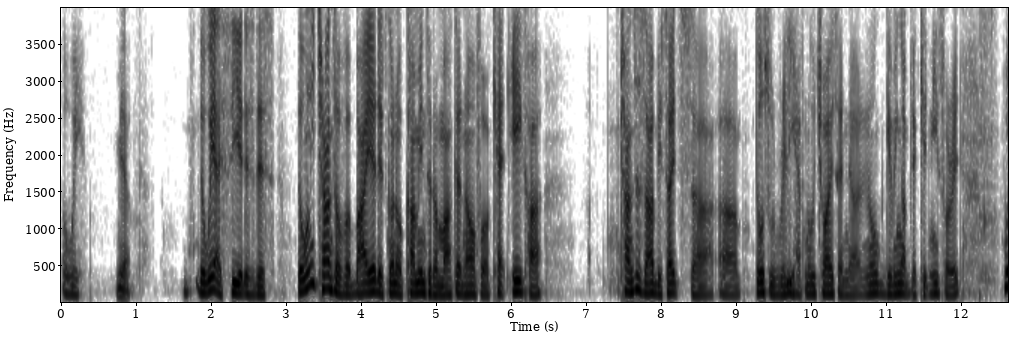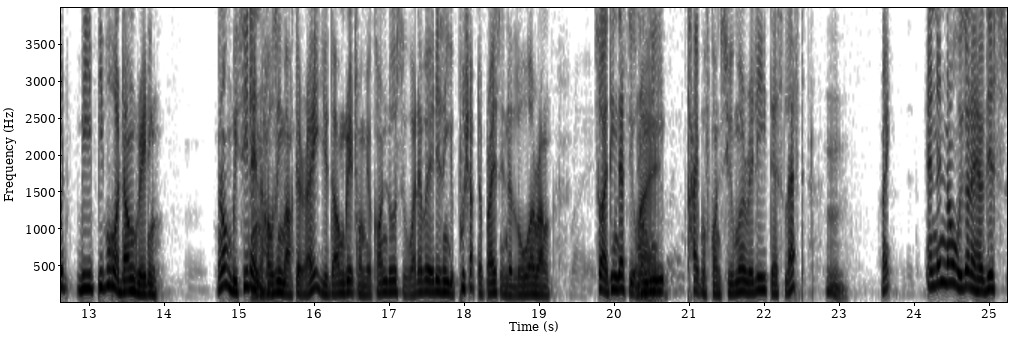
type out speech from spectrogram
away yeah. the way I see it is this: the only chance of a buyer that's going to come into the market now for a Cat A car, chances are, besides uh, uh, those who really have no choice and uh, you know giving up their kidneys for it, would be people who are downgrading. You know, we see that in the housing market, right? You downgrade from your condos to whatever it is, and you push up the price in the lower rung. So I think that's the only type of consumer really that's left, Hmm. And then now we're going to have this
